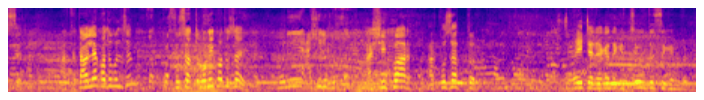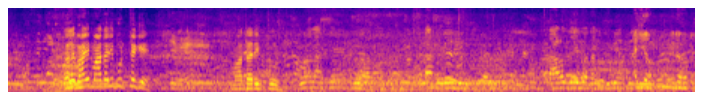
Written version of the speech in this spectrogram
আছে। আচ্ছা তাহলে কত বলছেন? পঁচাত্তর। উনি কত চাই উনি আশির আশি পার। আর পঁচাত্তর? এইটা দেখা দেখি চলতেছে কিন্তু। তাহলে ভাই মাদারীপুর থেকে? মাদারীপুর। হবে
